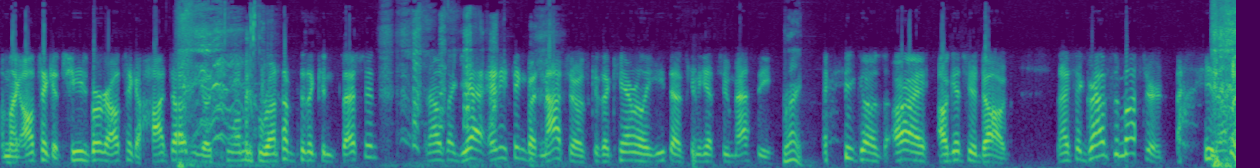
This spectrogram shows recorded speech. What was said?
I'm like, "I'll take a cheeseburger. I'll take a hot dog." He goes, "You want me to run up to the concession?" And I was like, "Yeah, anything but nachos because I can't really eat that. It's gonna get too messy." Right. He goes, "All right, I'll get you a dog." And I said, "Grab some mustard," you know.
